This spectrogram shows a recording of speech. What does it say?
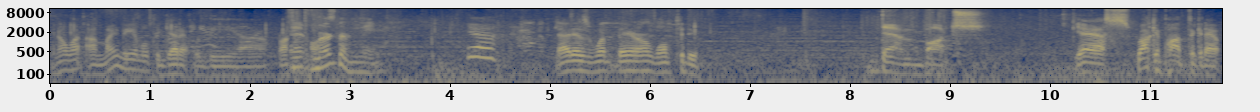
You know what? I might be able to get it with the uh, rocket It launch. murdered me. Yeah, that is what they are wont to do. Damn bots. Yes, rocket pod took it out.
